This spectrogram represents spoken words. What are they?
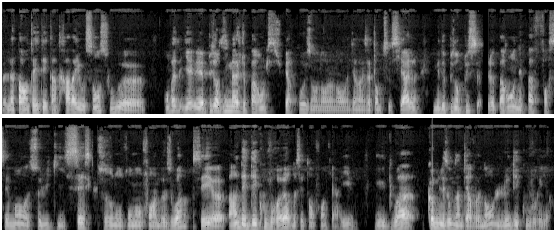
la parentalité est un travail au sens où euh, en fait, il y, a, plusieurs images de parents qui se superposent dans, les attentes sociales, mais de plus en plus, le parent n'est pas forcément celui qui sait ce dont son enfant a besoin, c'est euh, un des découvreurs de cet enfant qui arrive. il doit, comme les autres intervenants, le découvrir,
